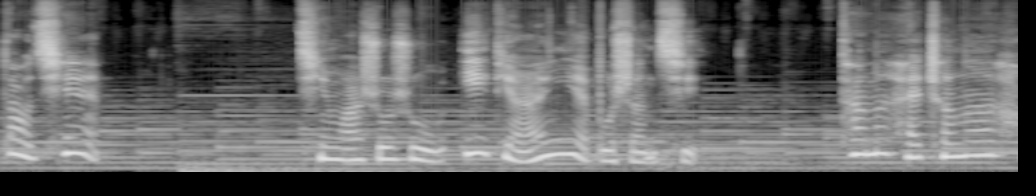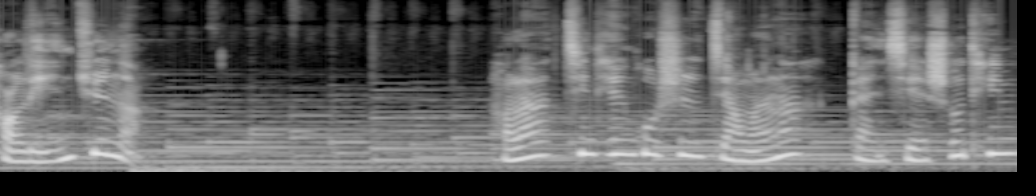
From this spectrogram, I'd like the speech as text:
道歉，青蛙叔叔一点儿也不生气，他们还成了好邻居呢。好啦，今天故事讲完了，感谢收听。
